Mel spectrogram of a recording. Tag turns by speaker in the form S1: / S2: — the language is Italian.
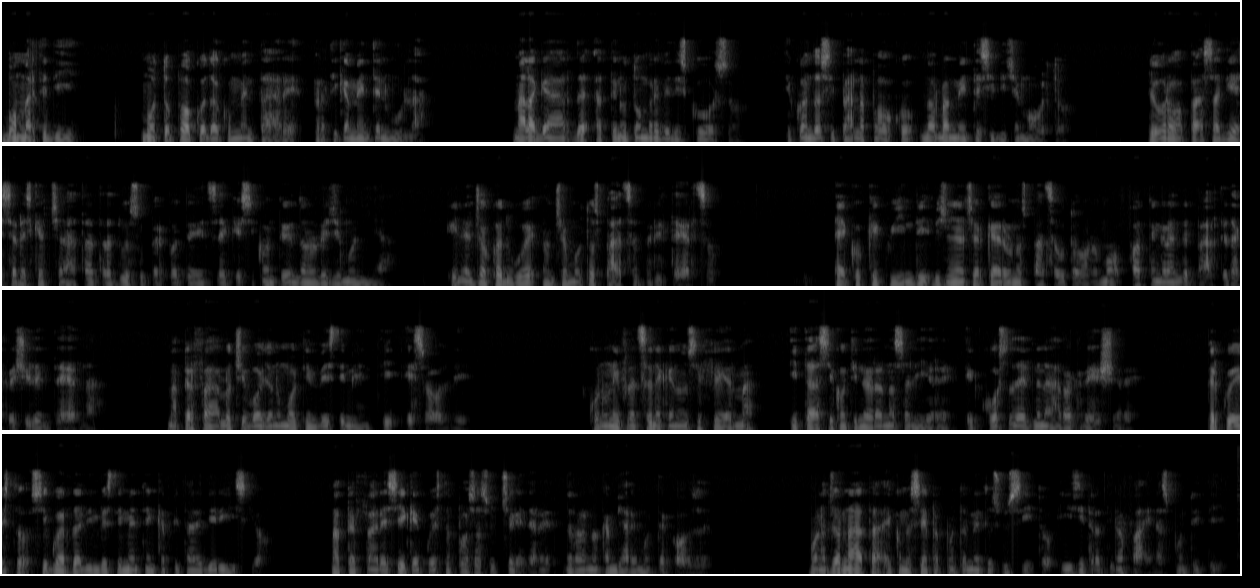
S1: Buon martedì. Molto poco da commentare, praticamente nulla. Ma Lagarde ha tenuto un breve discorso e quando si parla poco normalmente si dice molto. L'Europa sa di essere schiacciata tra due superpotenze che si contendono l'egemonia e nel gioco a due non c'è molto spazio per il terzo. Ecco che quindi bisogna cercare uno spazio autonomo fatto in grande parte da crescita interna, ma per farlo ci vogliono molti investimenti e soldi. Con un'inflazione che non si ferma, i tassi continueranno a salire e il costo del denaro a crescere. Per questo si guarda all'investimento in capitale di rischio, ma per fare sì che questo possa succedere dovranno cambiare molte cose. Buona giornata e come sempre appuntamento sul sito easy-finance.it.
